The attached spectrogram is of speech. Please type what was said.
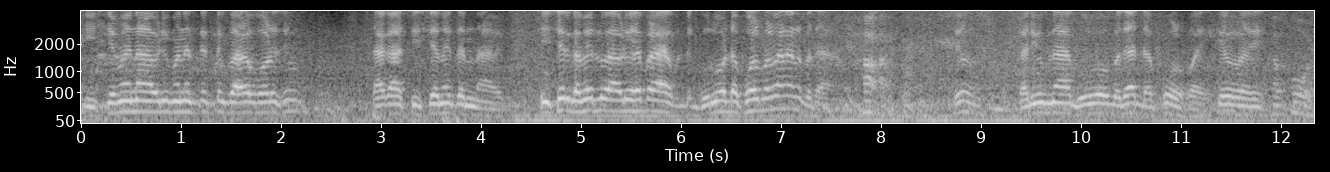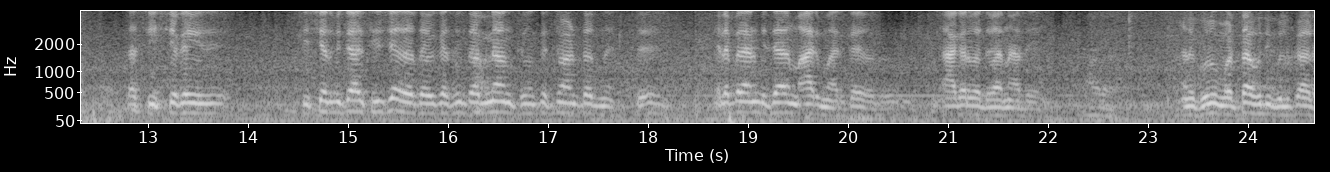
શિષ્યમાં ના આવડ્યું મને તે તું ગારો વળ છું આ શિષ્ય નો તને ના આવે. શિષ્ય ગમે એટલું આવડ્યું હોય પણ આ ગુરુઓ ડફોળ મળવાના ને બધા? કળિયુગ ના ગુરુઓ બધા ડફોળ હોય. કેવું હોય? શિષ્ય કઈ શિષ્ય તો બિચારા શિષ્ય જ હતો. કે શું તો અજ્ઞાન છું કે જાણતો જ નહીં. એટલે પેલા બિચારા માર માર કર્યો આગળ વધવા ના દે. અને ગુરુ મળતા સુધી ભૂલકાળ.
